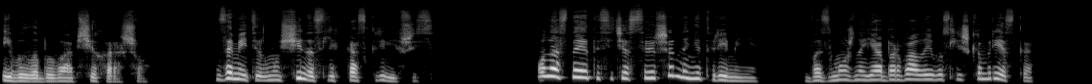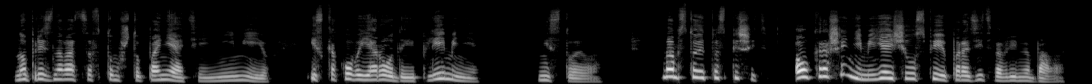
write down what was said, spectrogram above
и было бы вообще хорошо. Заметил мужчина, слегка скривившись. У нас на это сейчас совершенно нет времени. Возможно, я оборвала его слишком резко, но признаваться в том, что понятия не имею, из какого я рода и племени, не стоило. Нам стоит поспешить, а украшениями я еще успею поразить во время бала.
